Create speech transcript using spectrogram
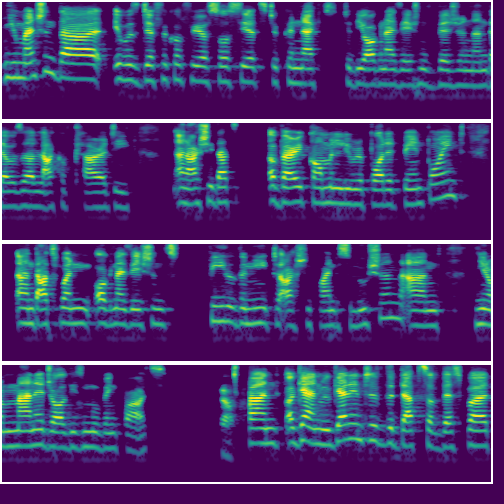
You mentioned that it was difficult for your associates to connect to the organization's vision and there was a lack of clarity. And actually, that's a very commonly reported pain point. point and that's when organizations feel the need to actually find a solution and you know manage all these moving parts yeah. and again we'll get into the depths of this but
